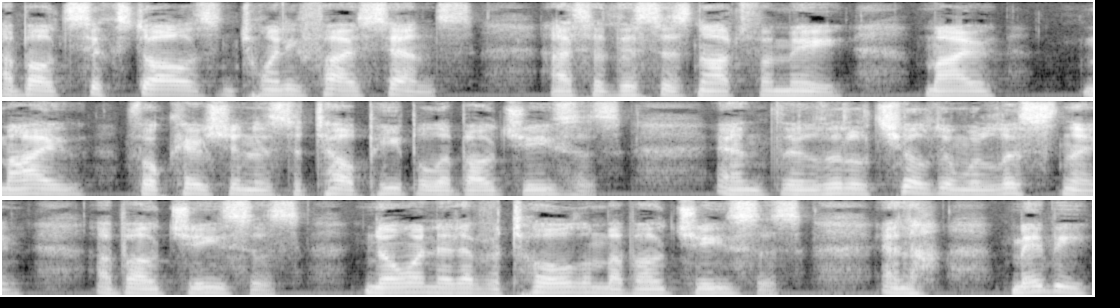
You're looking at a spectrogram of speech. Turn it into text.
about $6.25. I said, This is not for me. My, my vocation is to tell people about Jesus. And the little children were listening about Jesus. No one had ever told them about Jesus. And maybe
